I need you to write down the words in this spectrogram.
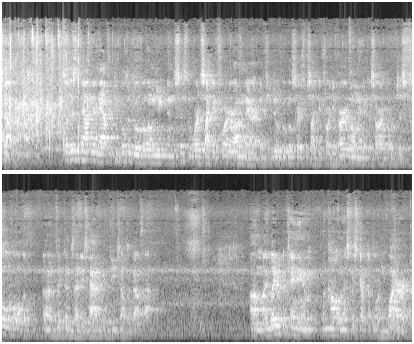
So, so this is out there now for people to Google, and, you, and, since the word psychic fraud are on there, if you do a Google search for psychic fraud, you very well may get this article, which is full of all the uh, victims that he's had with details about that. Um, I later became a columnist for Skeptical Inquirer,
